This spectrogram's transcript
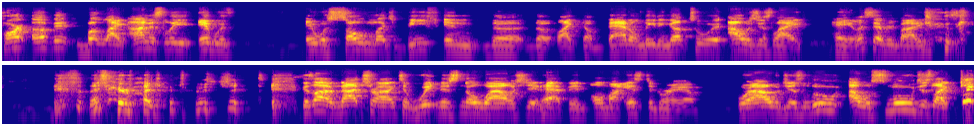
part of it, but like honestly, it was it was so much beef in the the like the battle leading up to it. I was just like, hey, let's everybody just let's everybody get through this shit because I am not trying to witness no wild shit happen on my Instagram where I would just lose, I would smooth, just like click,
